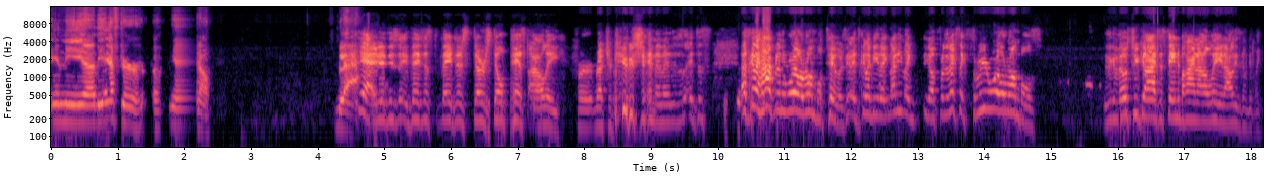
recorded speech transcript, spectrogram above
in the uh, the after. Uh, you know. Blah. Yeah, they just, they just, they're still pissed Ali for retribution, and it's just, it's just that's gonna happen in the Royal Rumble too. It's, it's gonna be like not even like you know for the next like three Royal Rumbles, gonna, those two guys are standing behind Ali, and Ali's gonna be like,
